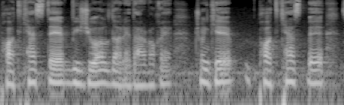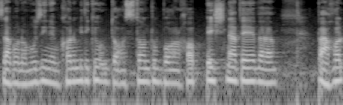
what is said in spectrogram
پادکست visual داره در واقع. چون که پادکست به زبان آموز این امکان میده که اون داستان رو بارها بشنوه و به هر حال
